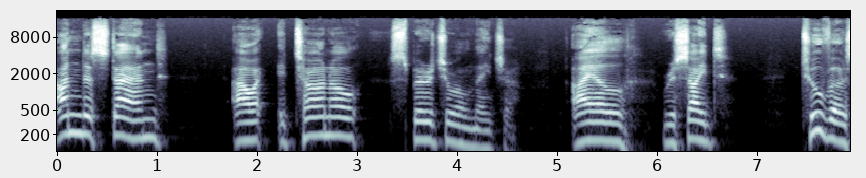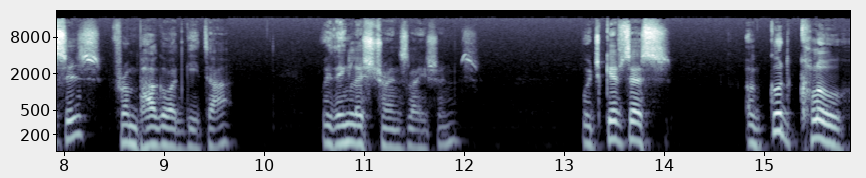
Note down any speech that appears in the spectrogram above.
understand our eternal spiritual nature. I'll recite two verses from Bhagavad Gita with English translations, which gives us a good clue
